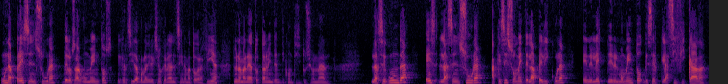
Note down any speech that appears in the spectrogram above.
Una precensura de los argumentos ejercida por la Dirección General de Cinematografía de una manera totalmente anticonstitucional. La segunda es la censura a que se somete la película en el, en el momento de ser clasificada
